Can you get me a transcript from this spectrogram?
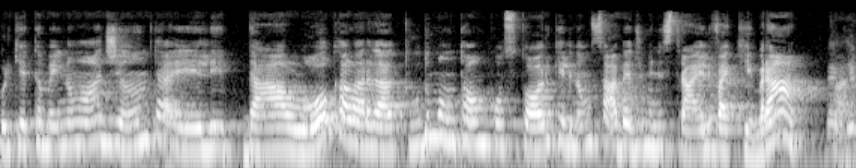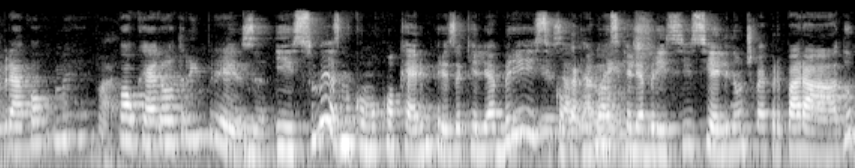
Porque também não adianta ele dar a louca, largar tudo, montar um consultório que ele não sabe administrar, ele vai quebrar? Vai, Vai. quebrar qualquer, Vai. qualquer outra empresa. Isso mesmo, como qualquer empresa que ele abrisse, qualquer Exatamente. negócio que ele abrisse, se ele não tiver preparado,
